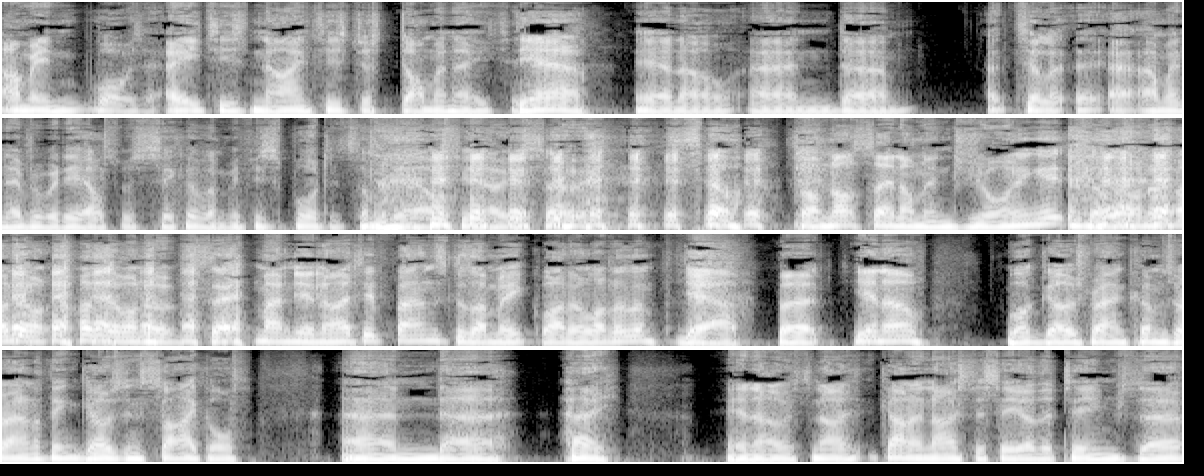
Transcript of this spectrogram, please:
I mean, what was it? 80s, 90s, just dominated. Yeah. you know, and um, until I mean, everybody else was sick of them if you supported somebody else, you know. So, so, so I'm not saying I'm enjoying it. So I don't, wanna, I don't, I don't want to upset Man United fans because I meet quite a lot of them. Yeah. But you know, what goes round comes around. I think goes in cycles. And uh, hey, you know, it's nice, kind of nice to see other teams uh,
